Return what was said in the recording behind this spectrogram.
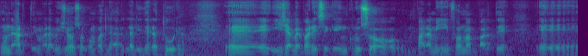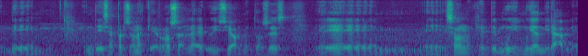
un, arte maravilloso como es la, literatura eh, y ya me parece que incluso para mí forman parte eh, de, esas personas que rozan la erudición, entonces eh, son gente muy, muy admirable.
